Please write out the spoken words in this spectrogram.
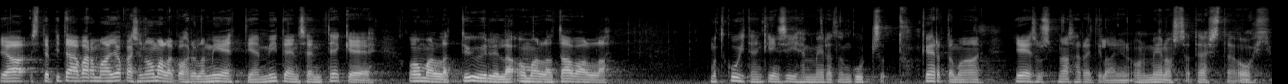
ja sitä pitää varmaan jokaisen omalla kohdalla miettiä, miten sen tekee omalla tyylillä, omalla tavalla, mutta kuitenkin siihen meidät on kutsuttu kertomaan, Jeesus Nasaretilainen on menossa tästä ohi.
